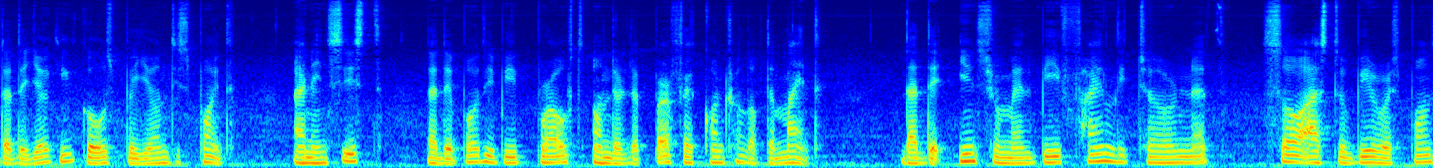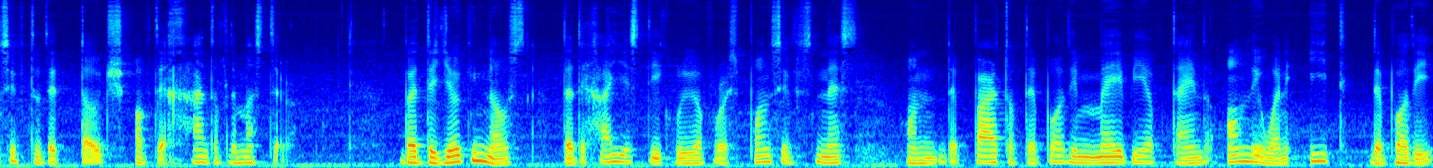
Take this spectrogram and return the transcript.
that the yogi goes beyond this point and insists that the body be brought under the perfect control of the mind, that the instrument be finely turned so as to be responsive to the touch of the hand of the master. But the yogi knows that the highest degree of responsiveness on the part of the body may be obtained only when it, the body,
